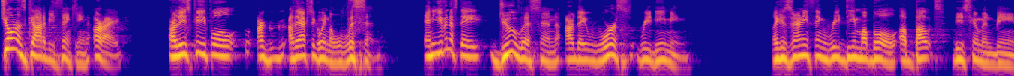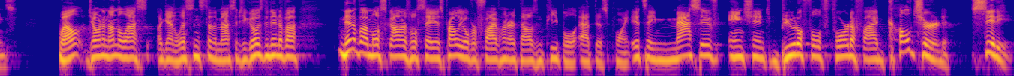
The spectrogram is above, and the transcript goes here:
Jonah's got to be thinking, all right, are these people, are, are they actually going to listen? And even if they do listen, are they worth redeeming? Like, is there anything redeemable about these human beings? Well, Jonah nonetheless, again, listens to the message. He goes to Nineveh. Nineveh, most scholars will say, is probably over 500,000 people at this point. It's a massive, ancient, beautiful, fortified, cultured city.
